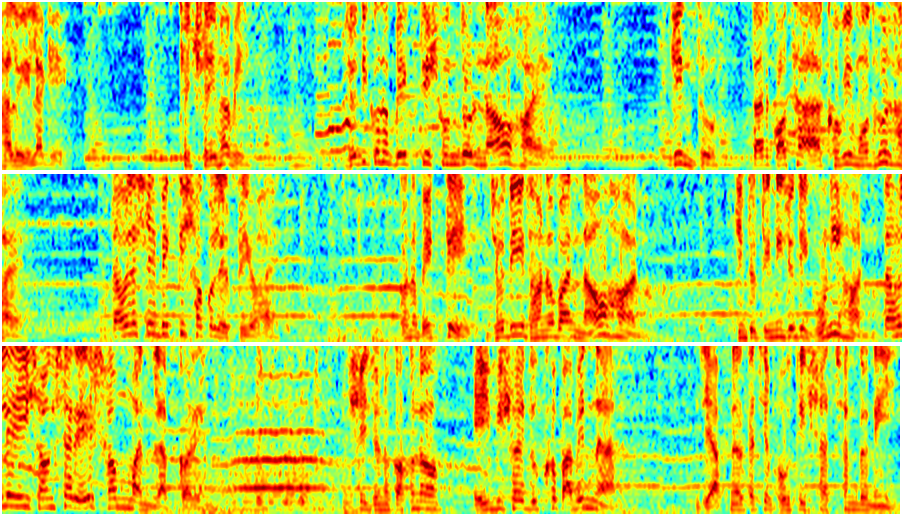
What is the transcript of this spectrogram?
ভালোই লাগে। ঠিক সেইভাবেই যদি কোনো ব্যক্তি সুন্দর নাও হয়, কিন্তু তার কথা খুবই মধুর হয়, তাহলে সেই ব্যক্তি সকলের প্রিয় হয়। কোনো ব্যক্তি যদি ধনবান নাও হন কিন্তু তিনি যদি গুণী হন, তাহলে এই সংসারে সম্মান লাভ করেন। সেই জন্য কখনো এই বিষয়ে দুঃখ পাবেন না যে আপনার কাছে ভৌতিক স্বাচ্ছন্দ্য নেই।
